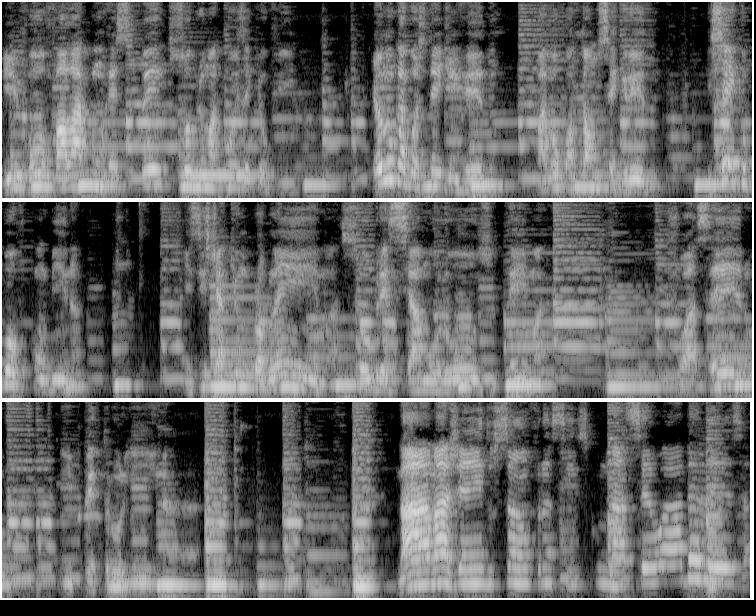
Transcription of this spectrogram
e vou falar com respeito sobre uma coisa que eu vi. Eu nunca gostei de enredo, mas vou contar um segredo. E sei que o povo combina. Existe aqui um problema sobre esse amoroso tema. Juazeiro e Petrolina. Na margem do São Francisco nasceu a beleza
